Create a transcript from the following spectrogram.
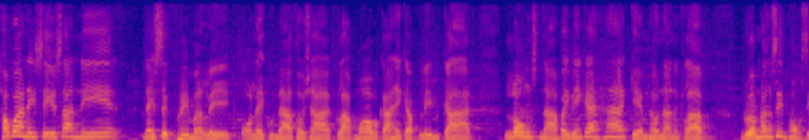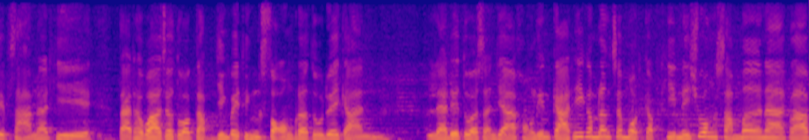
ทว่าในซีซั่นนี้ในศึกพรีเมียร์ลีกโอเลกุน่าโซชากลับมอบโอกาสให้กับลินการ์ดลงสนามไปเพียงแค่ 5 เกมเท่านั้นครับ รวมทั้งสิ้น 63 นาที แต่ทว่าเจ้าตัวกลับยิงไปถึง 2 ประตูด้วยกัน และด้วยตัวสัญญาของลินการ์ดที่กำลังจะหมดกับทีมในช่วงซัมเมอร์หน้าครับ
